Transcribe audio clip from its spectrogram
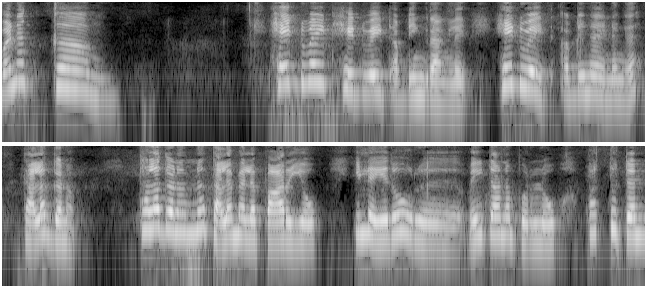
வணக்கம். ஹெட் வெயிட் ஹெட் வெயிட் அப்படிங்கிறாங்களே. ஹெட் வெயிட் அப்படின்னா என்னங்க? தலகணம். தலகணம்னா தலை மேலே பாறையோ இல்லை ஏதோ ஒரு வெயிட்டான பொருளோ பத்து டன்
